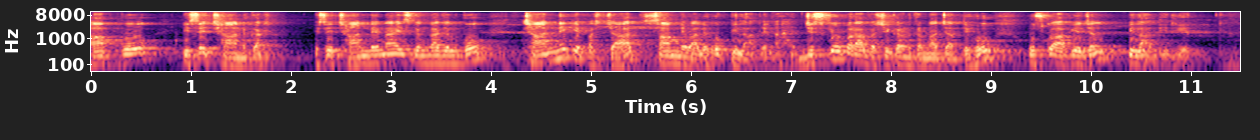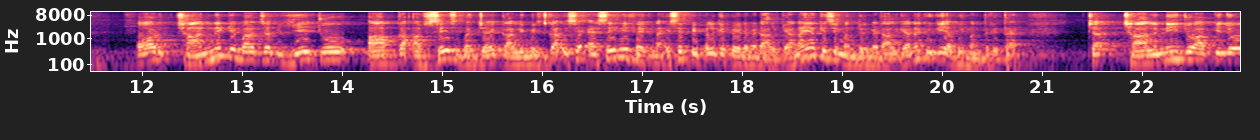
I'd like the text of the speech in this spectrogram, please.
आपको इसे छान कर, इसे छान लेना है इस गंगा जल को। छानने के पश्चात सामने वाले को पिला देना है। जिसके ऊपर आप वशीकरण करना चाहते हो, उसको आप ये जल पिला दीजिए। और छानने के बाद जब ये जो आपका अवशेष बच जाए काली मिर्च का, इसे ऐसे ही नहीं फेंकना, इसे पीपल के पेड़ में डाल के आना या किसी मंदिर में डाल के आना, क्योंकि अभिमंत्रित है। छालनी जो आपकी जो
